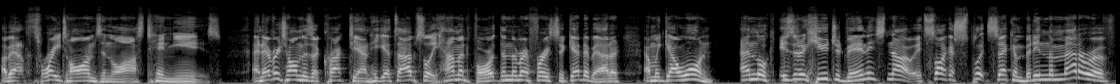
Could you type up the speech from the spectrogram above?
about three times in the last 10 years. And every time there's a crackdown, he gets absolutely hammered for it. Then the referees forget about it and we go on. And look, is it a huge advantage? No, it's like a split second. But in the matter of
